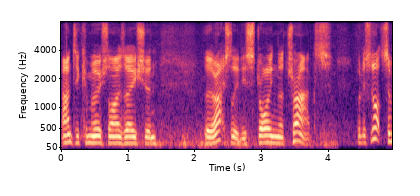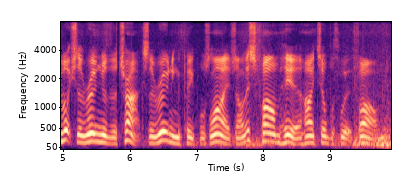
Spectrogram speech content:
anti-commercialisation, they're actually destroying the tracks. But it's not so much the ruining of the tracks, they're ruining people's lives. Now, this farm here, High Tilberthwaite Farm,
